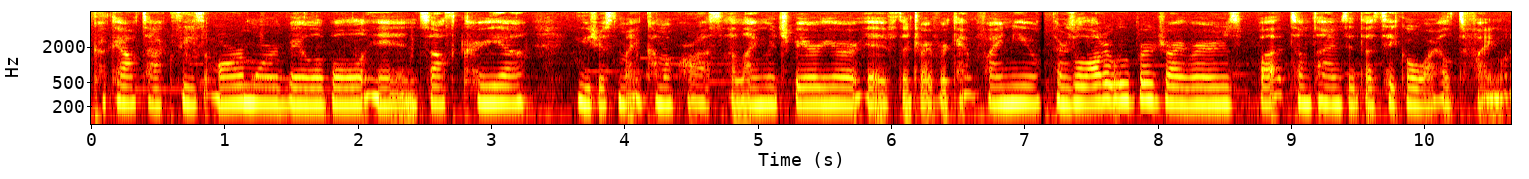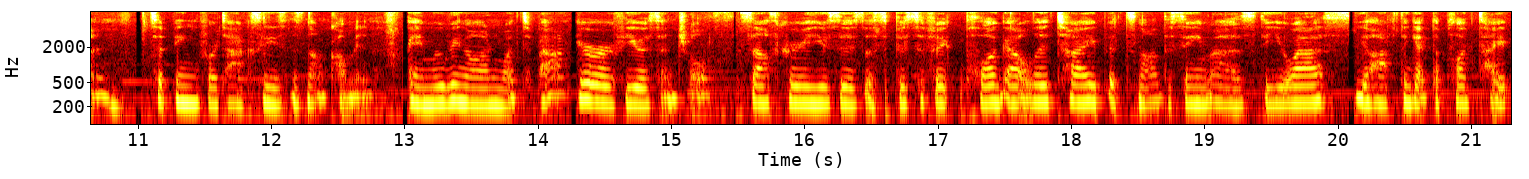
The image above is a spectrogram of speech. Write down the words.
Kakao taxis are more available in South Korea. You just might come across a language barrier if the driver can't find you. There's a lot of Uber drivers, but sometimes it does take a while to find one. Tipping for taxis is not common. Okay, moving on, what to pack. Here are a few essentials. South Korea uses a specific plug outlet type. It's not the same as the US. You'll have to get the plug type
